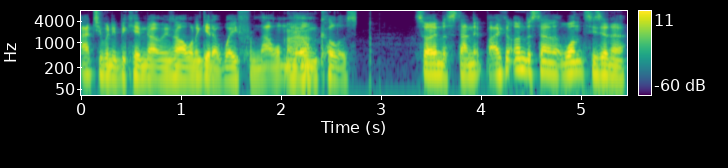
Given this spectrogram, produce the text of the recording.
actually when he became Nightwing, is, "Oh, I want to get away from that. I want my Yeah. own colors. So I understand it, but I can understand that once he's in a,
